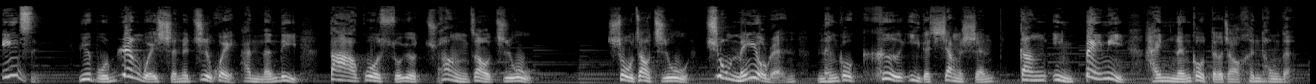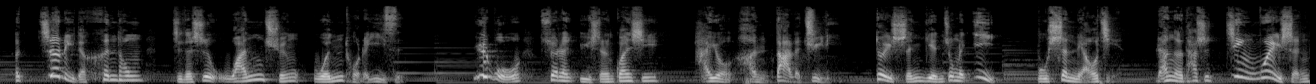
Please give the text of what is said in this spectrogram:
因此。约伯认为神的智慧和能力大过所有创造之物、受造之物，就没有人能够刻意的向神刚硬悖逆，还能够得着亨通的。而这里的亨通指的是完全稳妥的意思。约伯虽然与神的关系还有很大的距离，对神眼中的义不甚了解，然而他是敬畏神、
